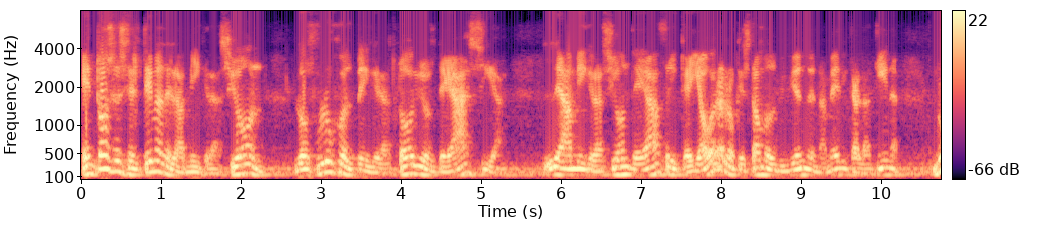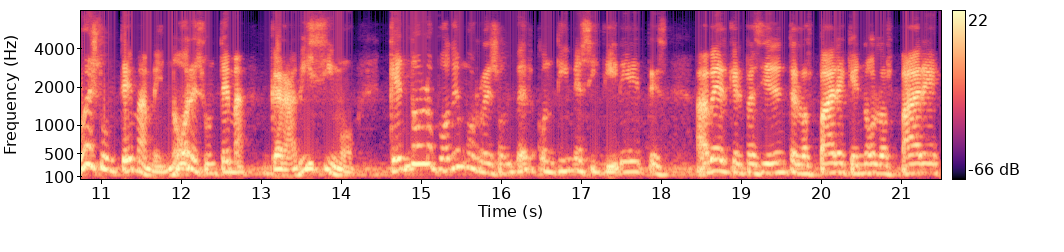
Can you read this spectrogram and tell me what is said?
Entonces el tema de la migración, los flujos migratorios de Asia, la migración de África y ahora lo que estamos viviendo en América Latina, no es un tema menor, es un tema gravísimo, que no lo podemos resolver con dimes y diretes. A ver, que el presidente los pare, que no los pare,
